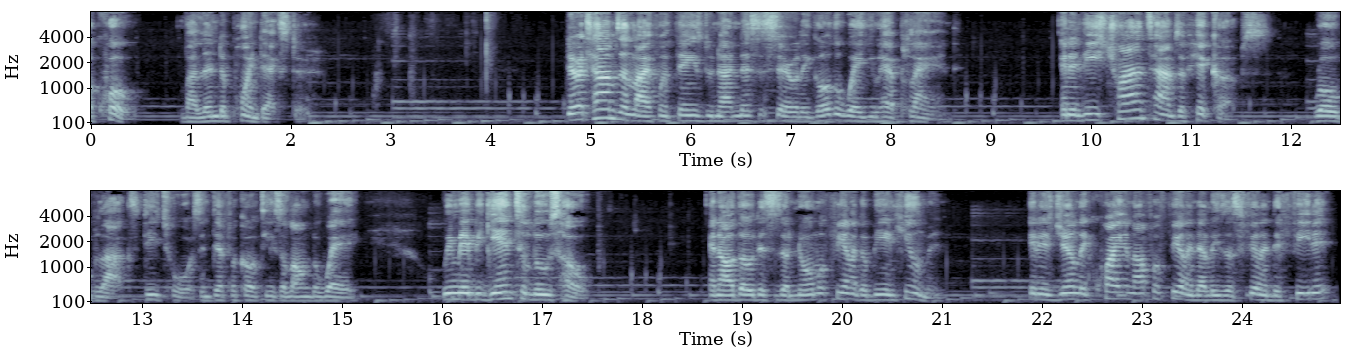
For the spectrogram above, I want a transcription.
A quote by Linda Poindexter. There are times in life when things do not necessarily go the way you have planned. And in these trying times of hiccups, roadblocks, detours, and difficulties along the way, we may begin to lose hope. And although this is a normal feeling of being human, it is generally quite an awful feeling that leaves us feeling defeated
